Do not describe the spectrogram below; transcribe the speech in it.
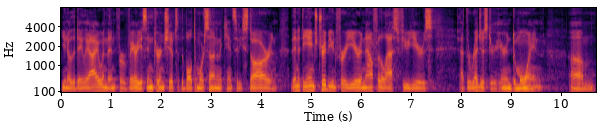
you know the daily Iowan, and then for various internships at the baltimore sun and the kansas city star and then at the ames tribune for a year and now for the last few years at the register here in des moines. Um,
